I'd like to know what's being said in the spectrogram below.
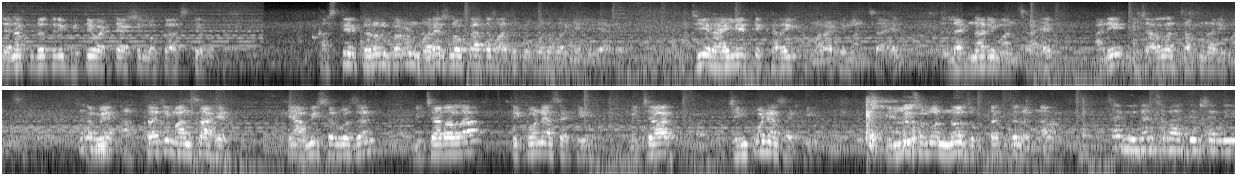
ज्यांना कुठंतरी भीती वाटते असे लोक अस्थिर होतात. अस्थिर करून करून बरेच लोक आता भाजपबरोबर गेलेली आहेत. जी राहिली आहेत ती खरी मराठी माणसं आहेत लढणारी माणसं आहेत आणि विचाराला जपणारी माणसं त्यामुळे आत्ता जी माणसं आहेत हे आम्ही सर्वजण विचाराला टिकवण्यासाठी विचार जिंकवण्यासाठी दिल्लीसमोर न झुकता तिथं लढणार साहेब विधानसभा अध्यक्षांनी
